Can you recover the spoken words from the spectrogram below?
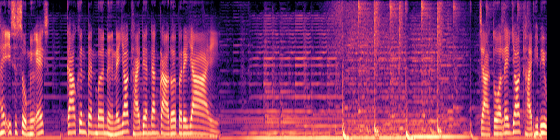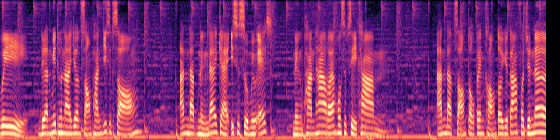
ให้ Isuzu Mu X ก้าวขึ้นเป็นเบอร์หนึ่งในยอดขายเดือนดังกล่าวโดยปริยาย จากตัวเลขยอดขาย PPV เดือนมิถุนายน 2022 อันดับหนึ่งได้แก่ Isuzu Mu X 1,564 คัน อันดับ 2 ตกเป็นของ Toyota Fortuner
